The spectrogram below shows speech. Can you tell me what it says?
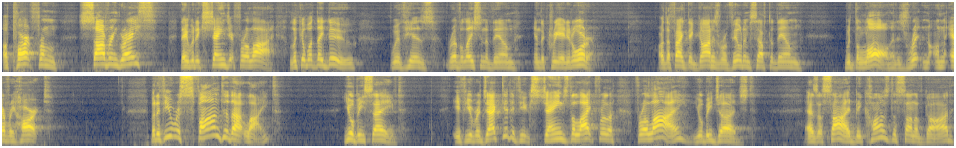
Apart from sovereign grace, they would exchange it for a lie. Look at what they do with his revelation of them in the created order, or the fact that God has revealed himself to them with the law that is written on every heart. But if you respond to that light, you'll be saved. If you reject it, if you exchange the light for, the, for a lie, you'll be judged. As a side, because the Son of God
